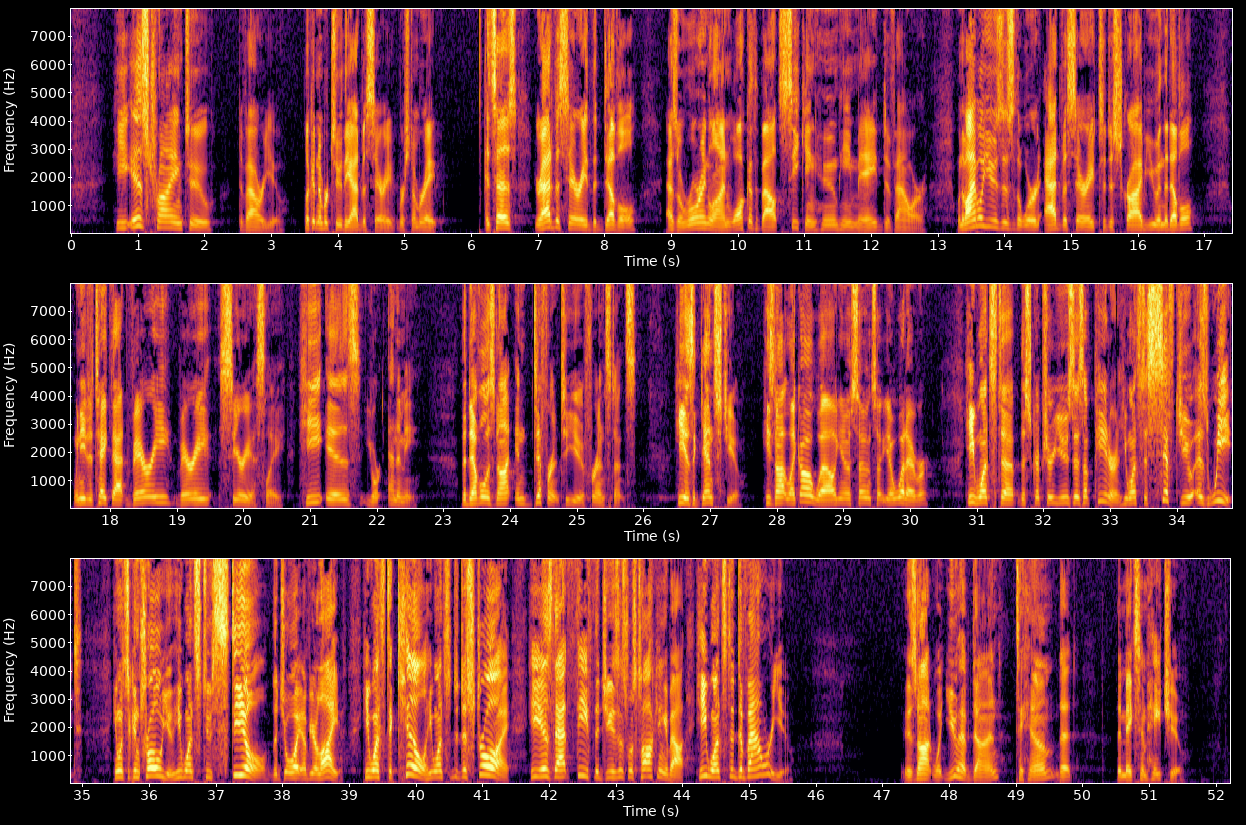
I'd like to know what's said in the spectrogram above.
He is trying to devour you. Look at number two, the adversary, verse number eight. It says, Your adversary, the devil, as a roaring lion, walketh about seeking whom he may devour. When the Bible uses the word adversary to describe you and the devil, We need to take that very, very seriously. He is your enemy. The devil is not indifferent to you, for instance. He is against you. He's not like, oh, well, you know, so and so, you know, whatever. He wants to, the scripture uses of Peter, he wants to sift you as wheat. He wants to control you. He wants to steal the joy of your life. He wants to kill. He wants to destroy. He is that thief that Jesus was talking about. He wants to devour you. It is not what you have done to him that, that makes him hate you.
